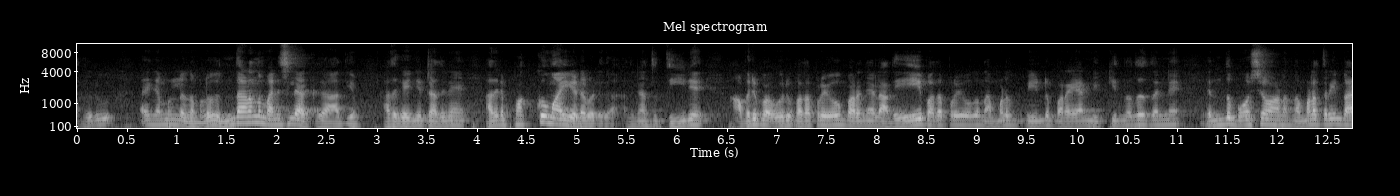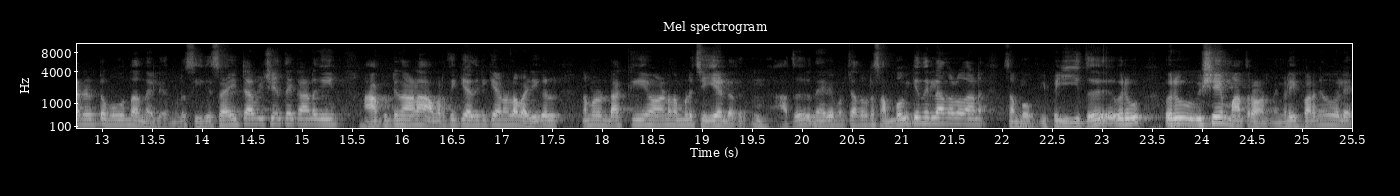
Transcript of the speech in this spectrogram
അതൊരു നമ്മൾ നമ്മൾ എന്താണെന്ന് മനസ്സിലാക്കുക ആദ്യം. അത് കഴിഞ്ഞിട്ട് അതിനെ അതിനെ പക്വമായി ഇടപെടുക. അതിനകത്ത് തീരെ അവർ ഒരു പദപ്രയോഗം പറഞ്ഞാൽ അതേ പദപ്രയോഗം നമ്മൾ വീണ്ടും പറയാൻ നിൽക്കുന്നത് തന്നെ എന്ത് മോശമാണ്. നമ്മളത്രയും താഴോട്ട് പോകുന്നതെന്നല്ലേ നമ്മൾ സീരിയസ് ആയിട്ട് ആ വിഷയത്തെ കാണുകയും ആ കുട്ടി നാളെ ആവർത്തിക്കാതിരിക്കാനുള്ള വഴികൾ നമ്മൾ ഉണ്ടാക്കുകയുമാണ് നമ്മൾ ചെയ്യേണ്ടത്. അത് നേരെ മറിച്ച് അതവിടെ സംഭവിക്കുന്നില്ല എന്നുള്ളതാണ് സംഭവം. ഇപ്പം ഇത് ഒരു ഒരു വിഷയം മാത്രമാണ്. നിങ്ങൾ ഈ പറഞ്ഞതുപോലെ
